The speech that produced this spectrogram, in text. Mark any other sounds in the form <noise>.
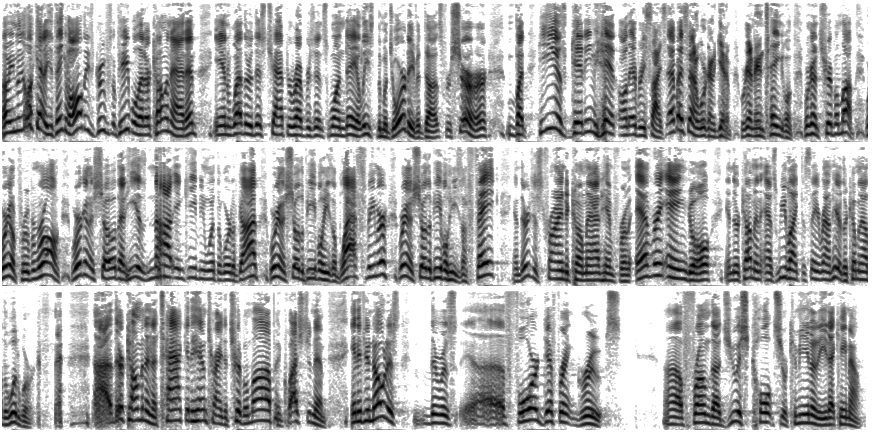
I mean, look at it. You think of all these groups of people that are coming at him, and whether this chapter represents one day, at least the majority of it does for sure, but he is getting hit on every side. Everybody's saying, we're going to get him. We're going to entangle him. We're going to trip him up. We're going to prove him wrong. We're going to show that he is not in keeping with the Word of God. We're going to show the people he's a blasphemer. We're going to show the people he's a fake, and they're just trying to come at him from every angle, and they're coming, as we like to say around here, they're coming out of the woodwork. <laughs> uh, they're coming and attacking him, trying to trip him up up and question him. And if you notice, there was uh, four different groups uh, from the Jewish culture community that came out.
